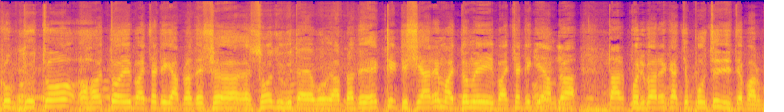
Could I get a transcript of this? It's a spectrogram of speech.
খুব দ্রুত হয়তো এই বাচ্চাটিকে আপনাদের সহ- সহযোগিতা এবং আপনাদের একটি একটি শেয়ারের মাধ্যমে এই বাচ্চাটিকে আমরা তার পরিবারের কাছে পৌঁছে দিতে পারব,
